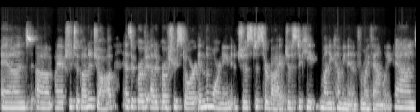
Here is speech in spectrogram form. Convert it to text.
And um, I actually took on a job as a gro- at a grocery store in the morning just to survive, just to keep money coming in for my family. And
